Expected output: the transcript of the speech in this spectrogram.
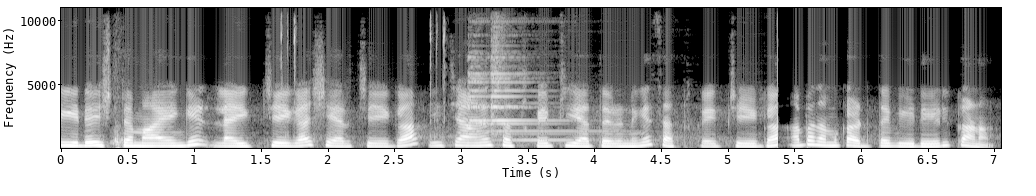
വീഡിയോ ഇഷ്ടമായെങ്കിൽ ലൈക്ക് ചെയ്യുക ഷെയർ ചെയ്യുക. ഈ ചാനൽ സബ്സ്ക്രൈബ് ചെയ്യാത്തവരുണ്ടെങ്കിൽ സബ്സ്ക്രൈബ് ചെയ്യുക. അപ്പോൾ നമുക്ക് അടുത്ത വീഡിയോയിൽ കാണാം.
